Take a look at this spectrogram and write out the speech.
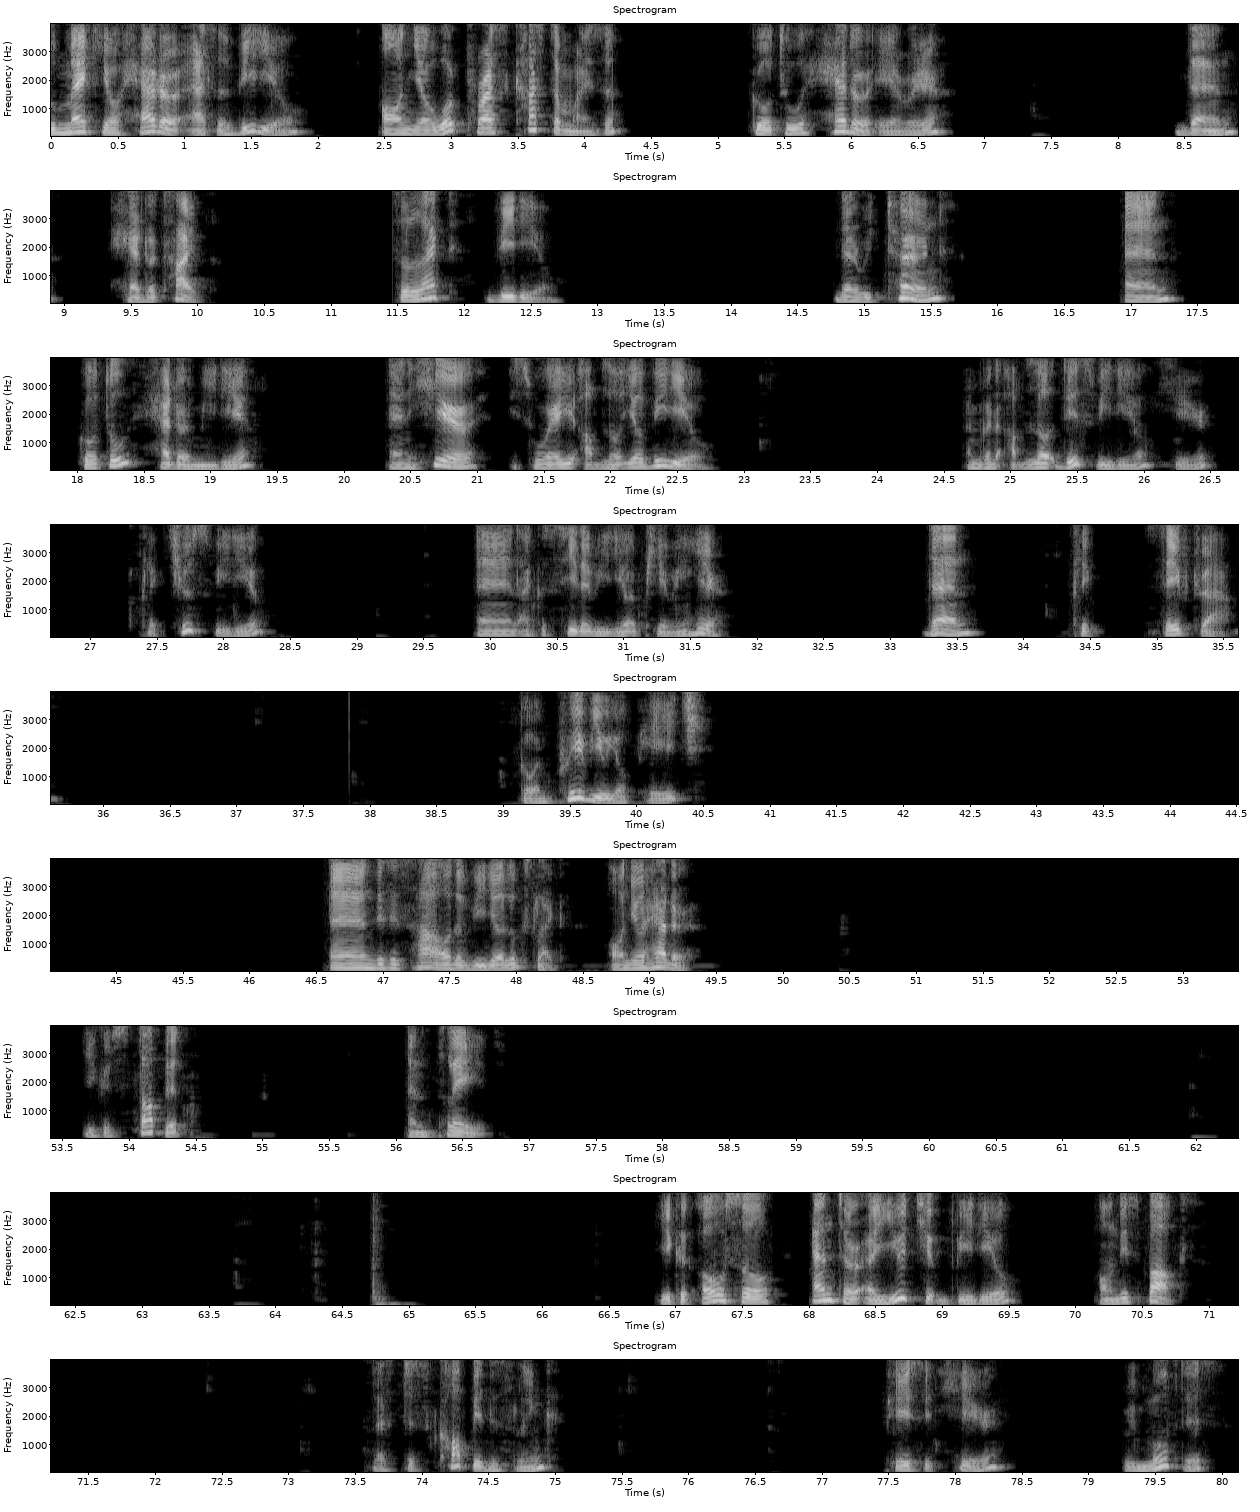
To make your header as a video, on your WordPress customizer, go to header area, then header type. Select video, then return and go to header media and here is where you upload your video. I'm going to upload this video here. Click choose video and I could see the video appearing here. Then click save draft. Go and preview your page. And this is how the video looks like on your header. You could stop it and play it. You could also enter a YouTube video on this box. Let's just copy this link, paste it here, remove this,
